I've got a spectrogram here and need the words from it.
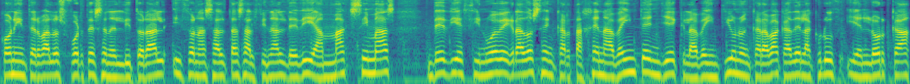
con intervalos fuertes en el litoral y zonas altas al final de día. Máximas de 19 grados en Cartagena, 20 en Yecla, 21 en Caravaca de la Cruz y en Lorca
